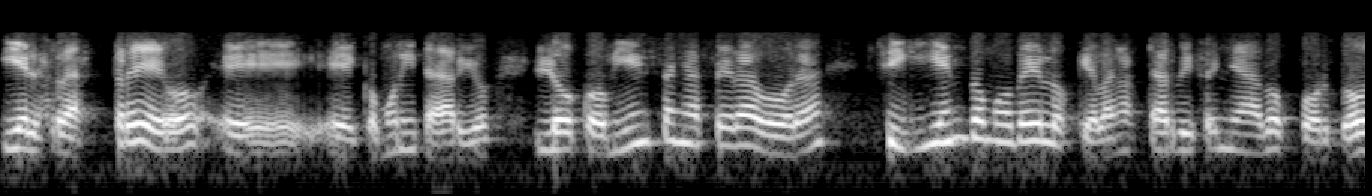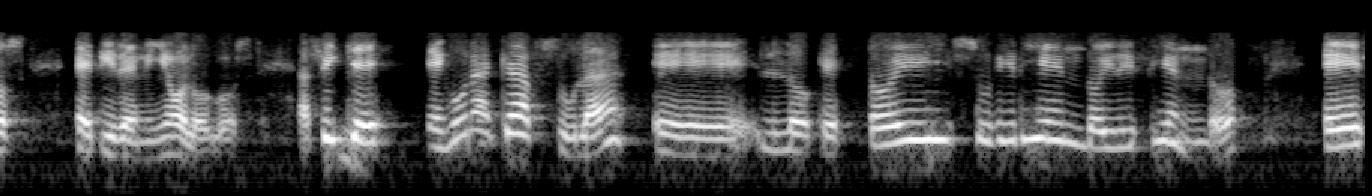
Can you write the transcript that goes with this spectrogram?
y el rastreo eh, comunitario lo comienzan a hacer ahora siguiendo modelos que van a estar diseñados por dos epidemiólogos. Así que en una cápsula lo que estoy sugiriendo y diciendo es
